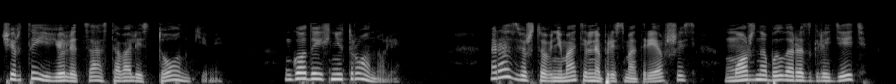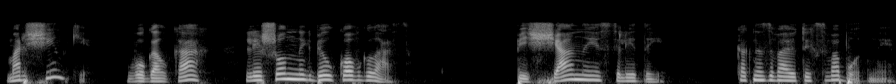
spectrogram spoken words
Черты ее лица оставались тонкими, годы их не тронули. Разве что, внимательно присмотревшись, можно было разглядеть морщинки в уголках лишенных белков глаз песчаные следы. как называют их свободные.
